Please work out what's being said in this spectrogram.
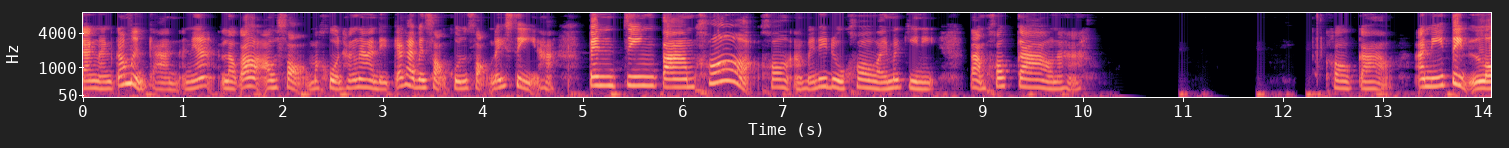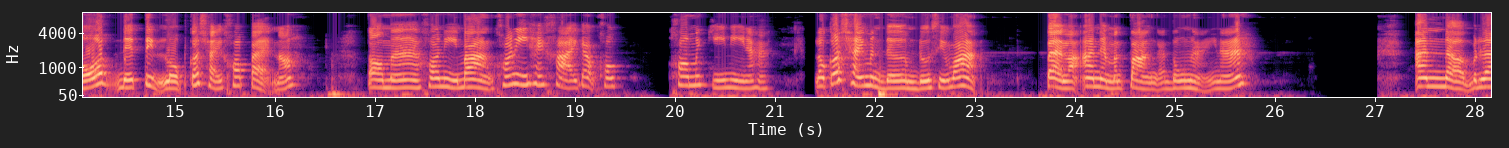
ดังนั้นก็เหมือนกัน อันเนี้ยเราก็เอา 2 มาคูณข้างหน้าเด็ดก็กลายเป็น2คูณ2ได้4นะคะ เป็นจริงตามข้อข้ออะไม่ได้ดูข้อไว้เมื่อกี้นี้ ตามข้อ 9 นะคะ ข้อ 9 อันนี้ติดลบเด็ดติดลบก็ใช้ข้อ 8 เนาะต่อมาข้อนี้บ้าง ข้อนี้คล้ายๆกับข้อข้อเมื่อกี้นี้นะคะ เราก็ใช้เหมือนเดิมดูซิว่า แต่ละอันเนี่ยมันต่างกันตรงไหนนะ อันดับแร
